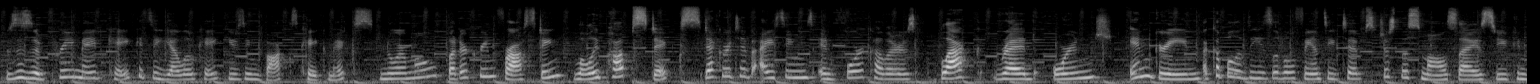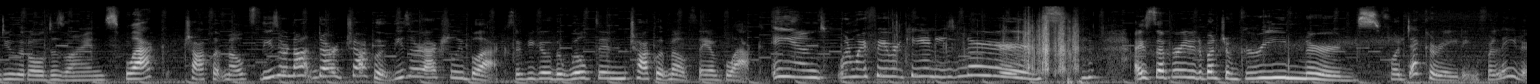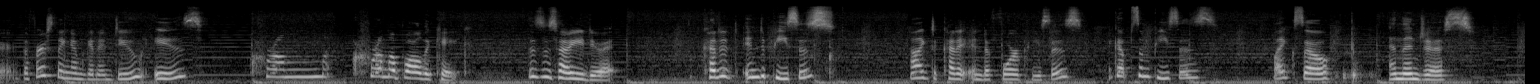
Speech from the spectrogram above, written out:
this is a pre-made cake. It's a yellow cake using box cake mix, normal buttercream frosting, lollipop sticks, decorative icings in four colors, black, red, orange, and green. A couple of these little fancy tips, just the small size so you can do little designs. Black chocolate melts. These are not dark chocolate, these are actually black. So if you go the Wilton chocolate melts, they have black. And one of my favorite candies, nerds. I separated a bunch of green nerds for decorating for later. The first thing I'm gonna do is crumb, crumb up all the cake. This is how you do it. Cut it into pieces. I like to cut it into four pieces. Pick up some pieces, like so, and then just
